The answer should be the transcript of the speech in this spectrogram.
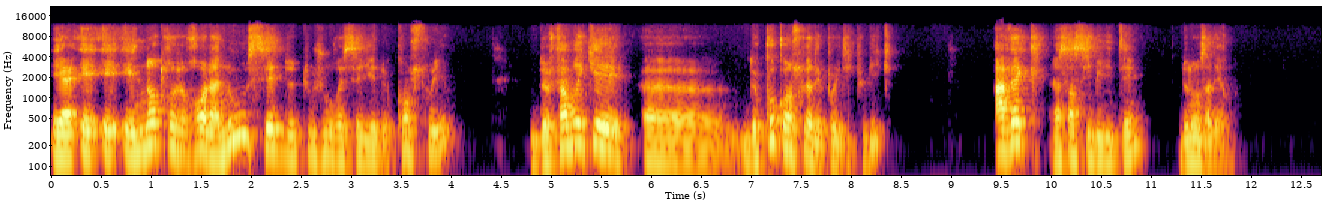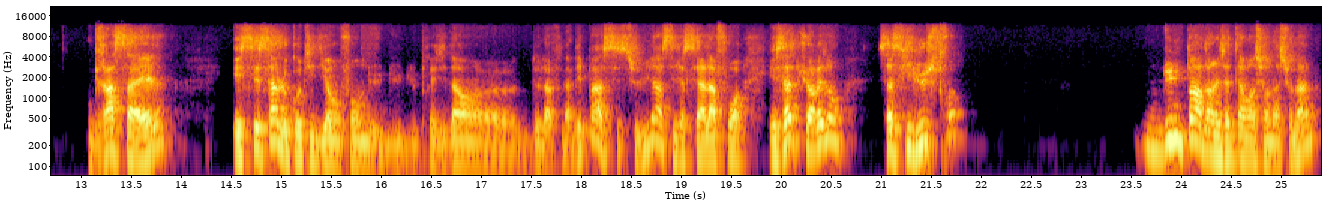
Et, notre rôle à nous, c'est de toujours essayer de construire, de fabriquer, euh, de co-construire des politiques publiques avec la sensibilité de nos adhérents. Grâce à elle, et c'est ça le quotidien au fond du, président euh, de la FNADEPA, c'est celui-là, c'est-à-dire c'est à la fois, et ça tu as raison, ça s'illustre d'une part dans les interventions nationales,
